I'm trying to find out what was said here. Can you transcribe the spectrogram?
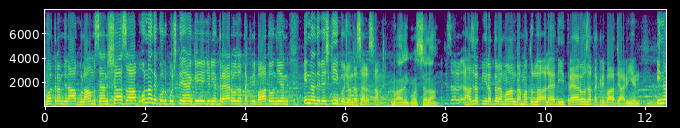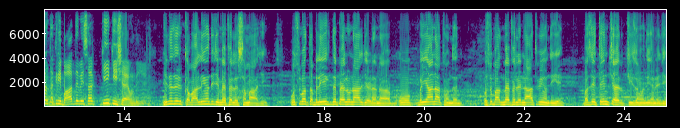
मोहतरम जनाब गुलाम हुसैन शाह साहब। उन्होंने कोल पुछते हैं कि ये जड़ियाँ त्रै रोज़ा तकरीबात होंदियाँ इन्हों के की कुछ होंगे सर अस्सलाम वालेकुम। अस्सलाम। अच्छा सर हज़रत पीर अब्दुलरहमान रहमतुल्लाह अलैह दी त्रै रोज़ा तकरीबात जारी हैं इन्हां तकरीबात दे विच सर की की शय होंदी है ਇਹਨਾਂ ਦੀ ਕਵਾਲੀ ਹੁੰਦੀ ਜੇ ਮਹਿਫਿਲ ਸਮਾਜ ਜੀ ਉਸ ਤੋਂ ਬਾਅਦ ਤਬਲੀਗ ਦੇ ਪਹਿਲੂ ਨਾਲ ਜਿਹੜਾ ਨਾ ਉਹ ਬਿਆਨਾਤ ਹੁੰਦੇ ਨੇ ਉਸ ਤੋਂ ਬਾਅਦ ਮਹਿਫਿਲ ਨਾਤ ਵੀ ਹੁੰਦੀ ਹੈ बस ये तीन चार चीज़ें हो जी।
